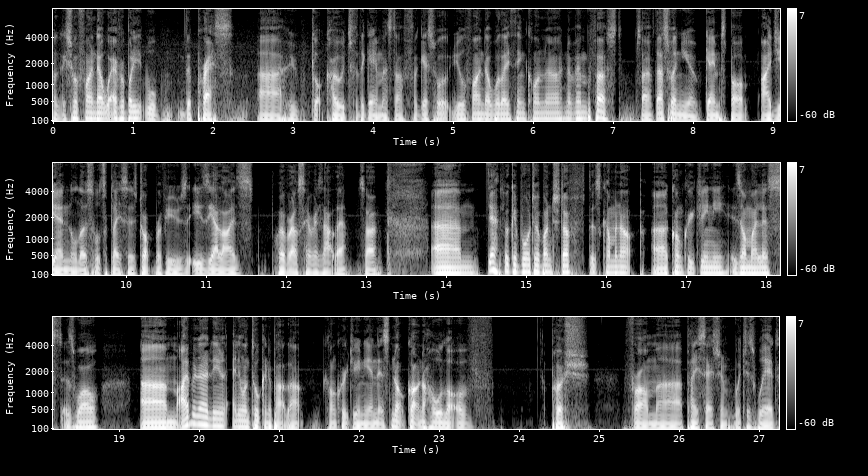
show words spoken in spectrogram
I guess we'll find out what everybody, well, the press uh, who got codes for the game and stuff. I guess we'll, you'll find out what they think on uh, November first. So that's when you know GameSpot, IGN, all those sorts of places drop reviews. Easy Allies, whoever else there is out there. So. Um, yeah, looking forward to a bunch of stuff that's coming up. Uh, Concrete Genie is on my list as well. Um, I haven't heard any, anyone talking about that Concrete Genie, and it's not gotten a whole lot of push from uh, PlayStation, which is weird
